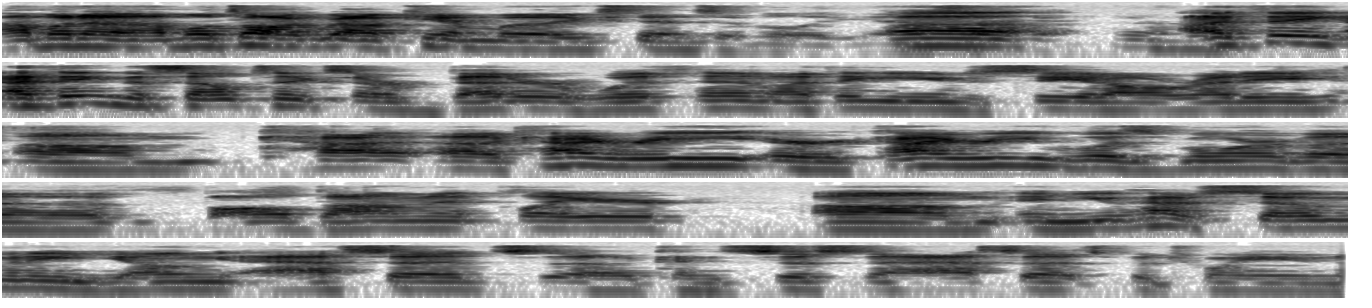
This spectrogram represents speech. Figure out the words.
I'm gonna I'm gonna talk about Kemba extensively. Uh. I think I think the Celtics are better with him. I think you can see it already. Um, Ky, uh, Kyrie or Kyrie was more of a ball dominant player. Um, and you have so many young assets, uh, consistent assets between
